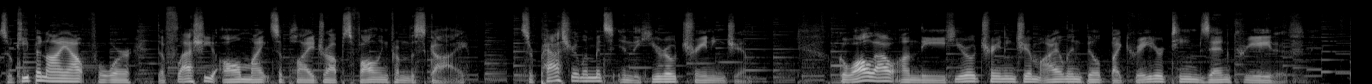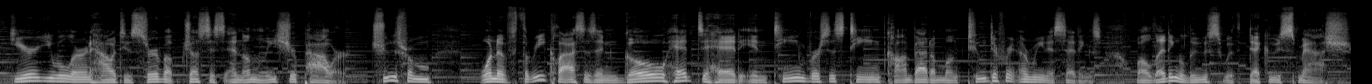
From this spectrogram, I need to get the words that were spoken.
So keep an eye out for the flashy All Might supply drops falling from the sky. Surpass your limits in the Hero Training Gym. Go all out on the Hero Training Gym Island built by creator Team Zen Creative. Here you will learn how to serve up justice and unleash your power. Choose from one of three classes and go head to head in team versus team combat among two different arena settings while letting loose with Deku Smash.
